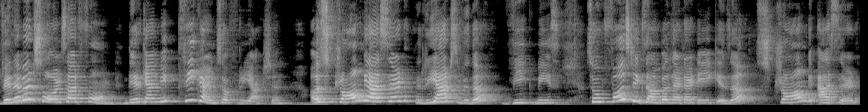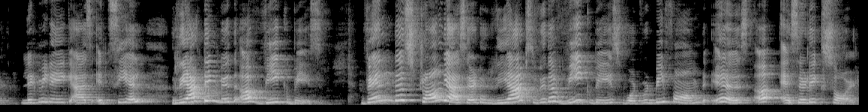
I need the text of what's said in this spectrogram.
Whenever salts are formed, there can be three kinds of reaction. A strong acid reacts with a weak base. So first example that I take is a strong acid. Let me take as HCl reacting with a weak base. When the strong acid reacts with a weak base, what would be formed is a acidic salt.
